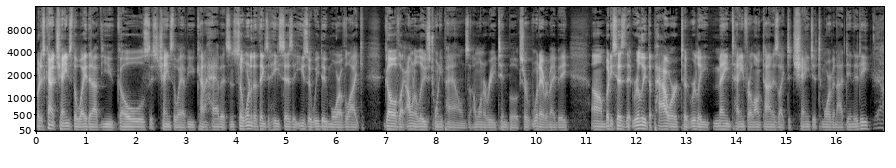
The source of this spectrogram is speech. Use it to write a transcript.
But it's kind of changed the way that I view goals. It's changed the way I view kind of habits. And so one of the things that he says that usually we do more of like goal of like I want to lose twenty pounds, I want to read ten books or whatever it may be. Um, but he says that really the power to really maintain for a long time is like to change it to more of an identity. Yeah.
